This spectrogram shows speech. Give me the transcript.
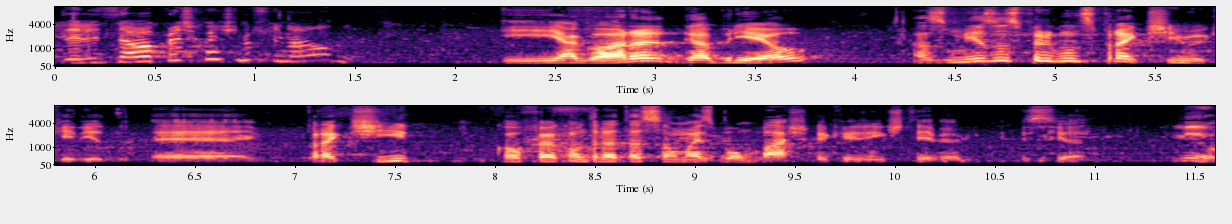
dele estava praticamente no final, né? E agora, Gabriel, as mesmas perguntas para ti, meu querido. É, para ti, qual foi a contratação mais bombástica que a gente teve esse ano? Meu,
